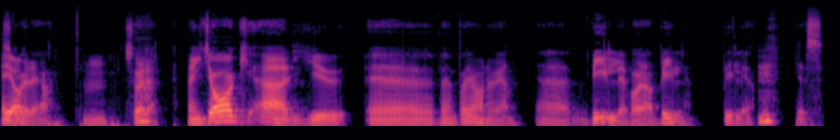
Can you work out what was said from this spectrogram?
Är så jag. är det ja. Mm, så är det. Men jag är ju, eh, vem var jag nu igen? Eh, Bill var jag, Bill. Bill ja. Yes.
